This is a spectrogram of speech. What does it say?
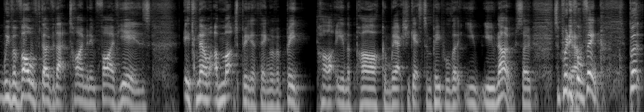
we've evolved over that time and in five years it's now a much bigger thing with a big party in the park and we actually get some people that you you know so it's a pretty yeah. cool thing but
